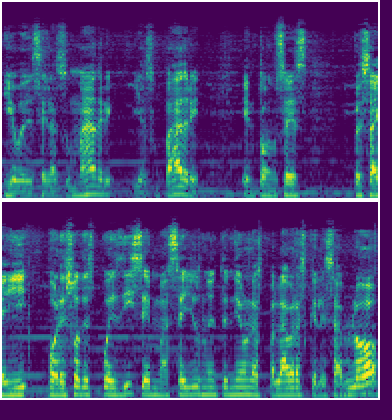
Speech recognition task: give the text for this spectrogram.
y obedecer a su madre y a su padre. Entonces, pues ahí, por eso después dice, mas ellos no entendieron las palabras que les habló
